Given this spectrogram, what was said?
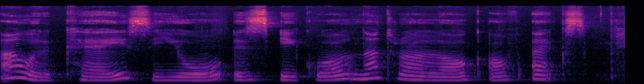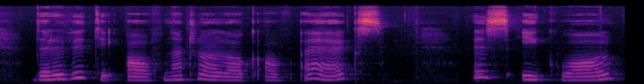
our case, u is equal natural log of x. Derivative of natural log of x is equal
